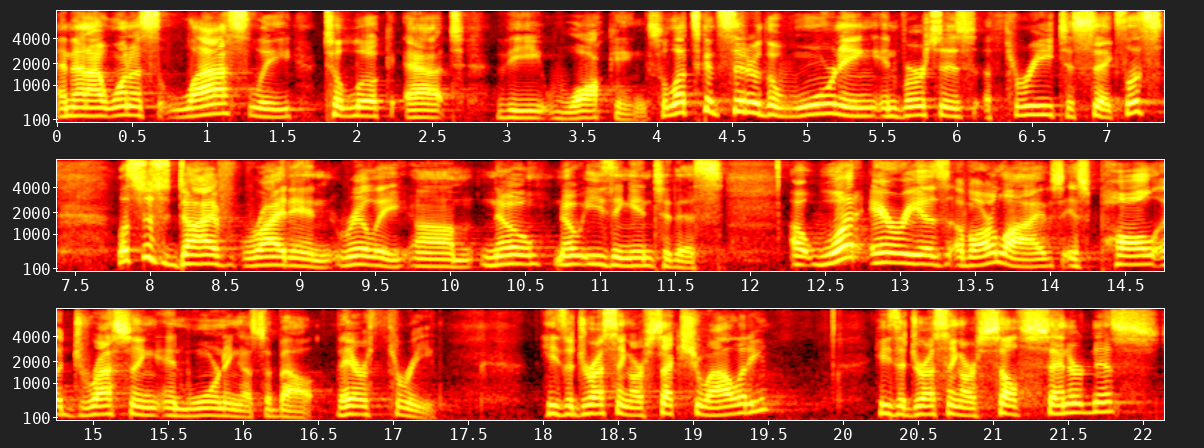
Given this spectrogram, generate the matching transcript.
and then I want us lastly to look at the walking. So let's consider the warning in verses 3 to 6. Let's, let's just dive right in, really. Um, no, no easing into this. Uh, what areas of our lives is Paul addressing and warning us about? They are three. He's addressing our sexuality, He's addressing our self centeredness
